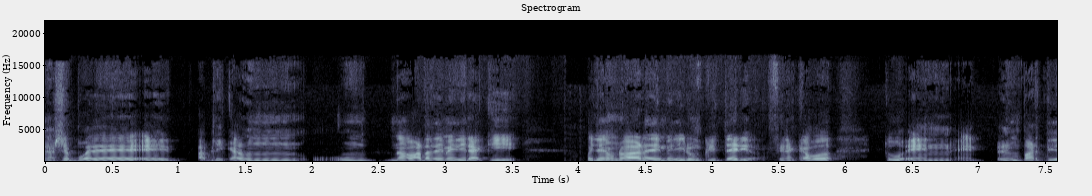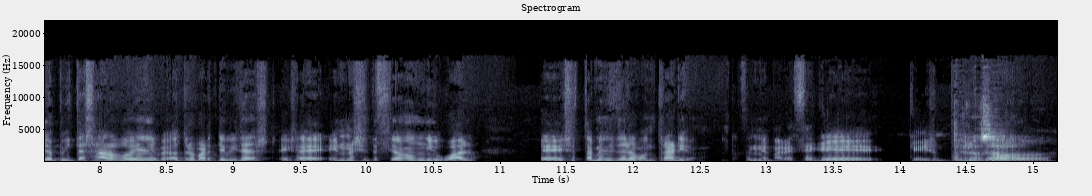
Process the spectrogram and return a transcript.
no se puede eh, aplicar una vara de medir aquí, pues ya no una vara de medir, un criterio. Al fin y al cabo, tú en, un partido pitas algo y en el otro partido pitas en una situación igual eh, exactamente de lo contrario. Entonces me parece que, es un poquito...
